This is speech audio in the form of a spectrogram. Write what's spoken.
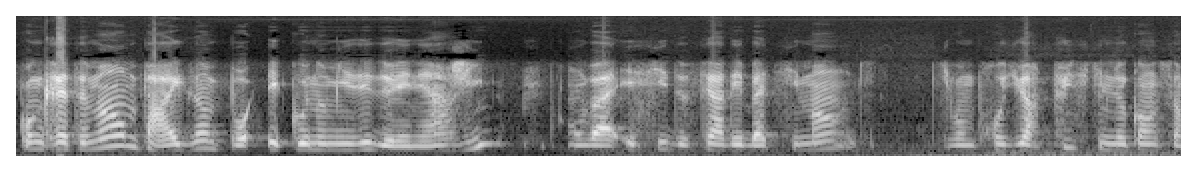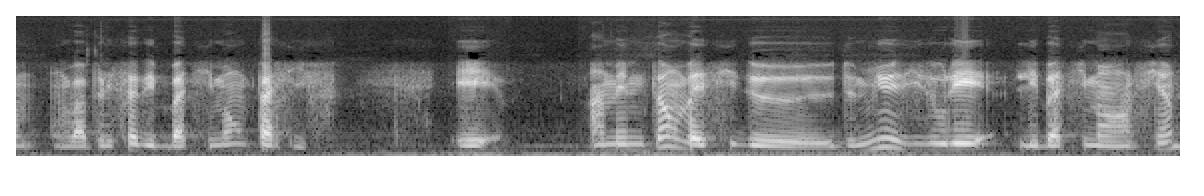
Concrètement, par exemple, pour économiser de l'énergie, on va essayer de faire des bâtiments qui, qui vont produire plus qu'ils ne consomment. On va appeler ça des bâtiments passifs. Et en même temps, on va essayer de, mieux isoler les bâtiments anciens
